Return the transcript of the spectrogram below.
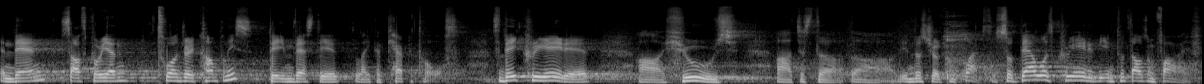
And then South Korean 200 companies, they invested like a capitals. So they created a huge, uh, just uh, industrial complex. So that was created in 2005.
